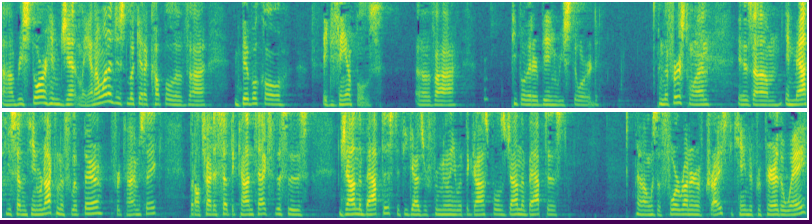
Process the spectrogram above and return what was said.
uh, restore him gently. And I want to just look at a couple of uh, biblical examples of uh, people that are being restored. And the first one is um, in Matthew 17. We're not going to flip there for time's sake, but I'll try to set the context. This is John the Baptist. If you guys are familiar with the Gospels, John the Baptist uh, was a forerunner of Christ. He came to prepare the way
